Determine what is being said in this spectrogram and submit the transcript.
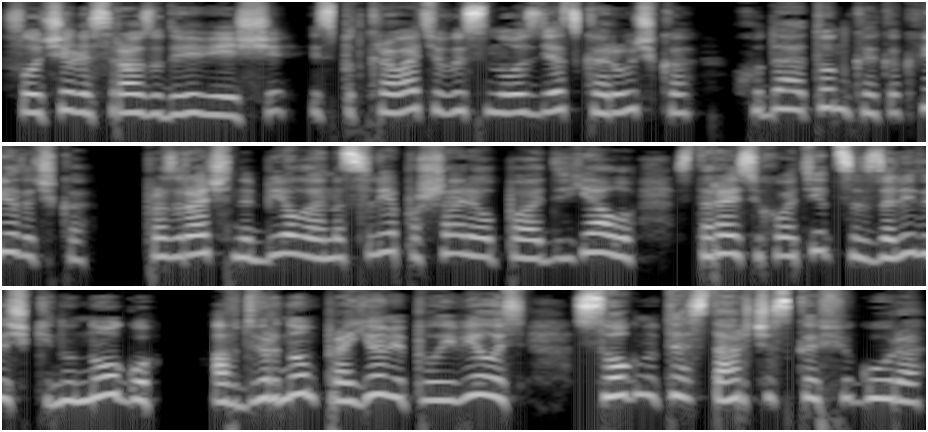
случились сразу две вещи. Из-под кровати высунулась детская ручка, худая, тонкая, как веточка. Прозрачно-белая, она слепо шарила по одеялу, стараясь ухватиться за Лидочкину ногу, а в дверном проеме появилась согнутая старческая фигура.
